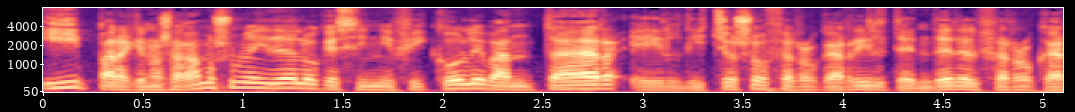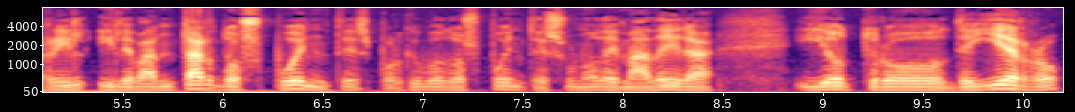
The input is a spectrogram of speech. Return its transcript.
Y para que nos hagamos una idea de lo que significó levantar el dichoso ferrocarril, tender el ferrocarril y levantar dos puentes, porque hubo dos puentes, uno de madera y otro de hierro,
